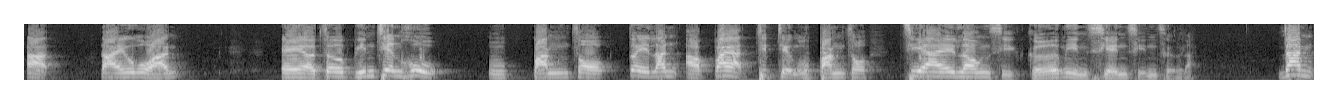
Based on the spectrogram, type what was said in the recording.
啊台湾诶做民政府有帮助，对咱后摆啊执政有帮助，这拢是革命先行者啦！咱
